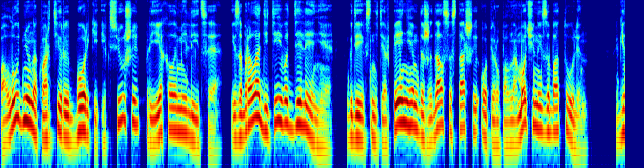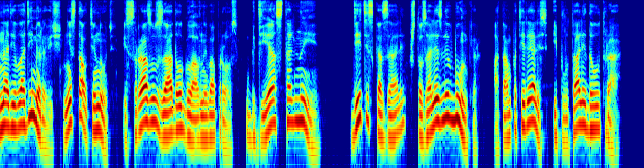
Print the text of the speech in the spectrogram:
Полудню на квартиры Борьки и Ксюши приехала милиция и забрала детей в отделение, где их с нетерпением дожидался старший оперуполномоченный Забатулин. Геннадий Владимирович не стал тянуть и сразу задал главный вопрос. «Где остальные?» Дети сказали, что залезли в бункер, а там потерялись и плутали до утра.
